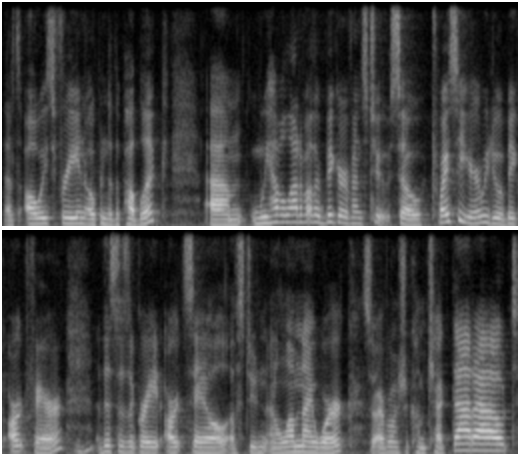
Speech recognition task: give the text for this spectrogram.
that's always free and open to the public. Um, we have a lot of other bigger events too. So twice a year we do a big art fair. Mm-hmm. This is a great art sale of student and alumni work, so everyone should come check that out.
